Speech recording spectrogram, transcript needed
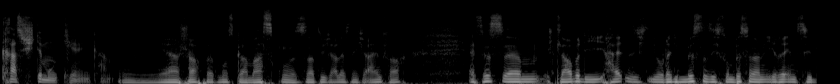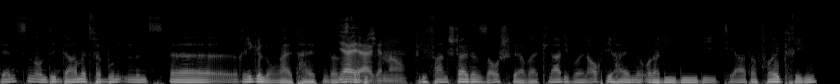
krass Stimmung killen kann. Mm, Ja, Schachbrett, Muska, Masken, das ist natürlich alles nicht einfach. Es ist, ähm, ich glaube, die halten sich oder die müssen sich so ein bisschen an ihre Inzidenzen und die damit verbundenen äh, Regelungen halt halten. Das ja, ist, ja, ich, genau. für die Veranstalter ist es auch schwer, weil klar, die wollen auch die Hallen oder die, die, die Theater voll kriegen.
